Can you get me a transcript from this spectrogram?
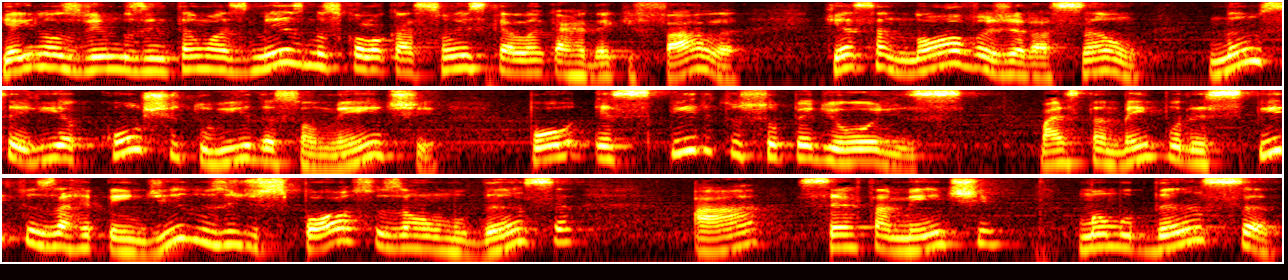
E aí nós vemos então as mesmas colocações que Allan Kardec fala, que essa nova geração não seria constituída somente por espíritos superiores, mas também por espíritos arrependidos e dispostos a uma mudança, há certamente uma mudança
